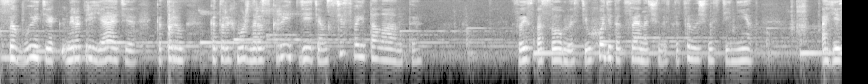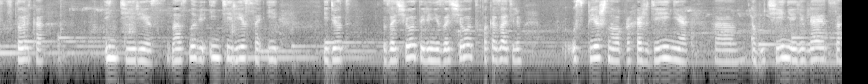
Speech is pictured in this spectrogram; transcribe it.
события, мероприятия, которым, которых можно раскрыть детям все свои таланты, свои способности. Уходит оценочность, оценочности нет, а есть только интерес. На основе интереса и идет зачет или не зачет, показателем успешного прохождения э, обучения является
